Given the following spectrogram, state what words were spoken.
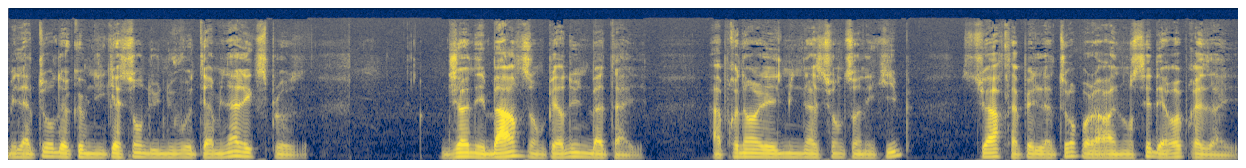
mais la tour de communication du nouveau terminal explose. John et Barnes ont perdu une bataille. Apprenant l'élimination de son équipe, Stuart appelle la tour pour leur annoncer des représailles.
